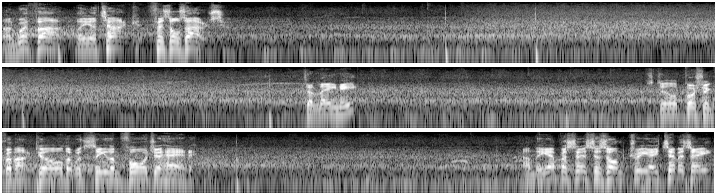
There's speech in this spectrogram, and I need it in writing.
And with that, the attack fizzles out. Delaney. Still pushing for that goal that would see them forge ahead. And the emphasis is on creativity.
